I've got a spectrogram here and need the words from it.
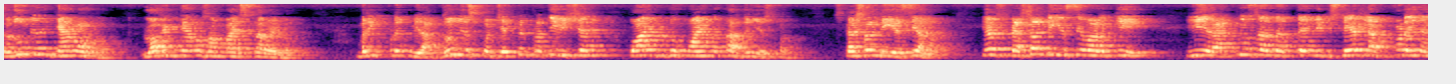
చదువు మీద జ్ఞానం ఉండదు లోక జ్ఞానం సంపాదిస్తారు వీళ్ళు మరి ఇప్పుడు మీరు అర్థం చేసుకోండి చెప్పిన ప్రతి విషయాన్ని పాయింట్ టు పాయింట్ అంతా అర్థం చేసుకోండి. స్పెషల్ డిఎస్సి అన్న ఇక స్పెషల్ డిఎస్సి వాళ్ళకి ఈ రత్నం సార్ తప్పితే మీకు స్టేట్లో ఎప్పుడైనా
